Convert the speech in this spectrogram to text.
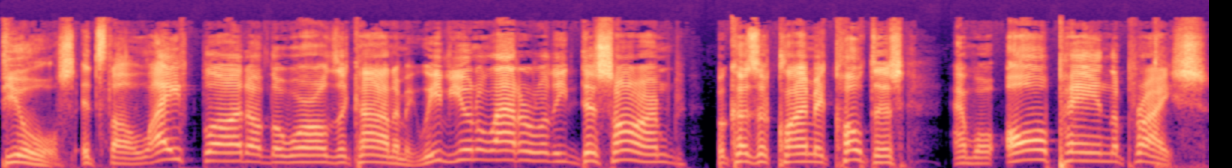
fuels. It's the lifeblood of the world's economy. We've unilaterally disarmed because of climate cultists, and we're all paying the price.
